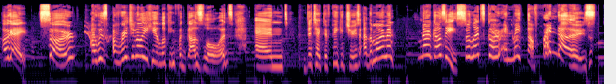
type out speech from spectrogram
okay, so I was originally here looking for Guzzlords and Detective Pikachu's. At the moment, no Guzzies. So let's go and meet the friendos.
